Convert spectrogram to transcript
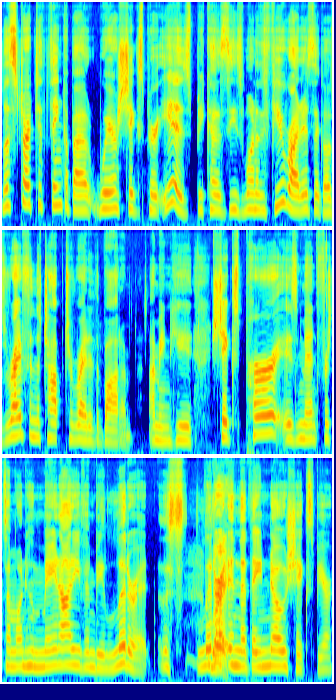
Let's start to think about where Shakespeare is because he's one of the few writers that goes right from the top to right at the bottom. I mean, he Shakespeare is meant for someone who may not even be literate, literate Right. in that they know Shakespeare.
